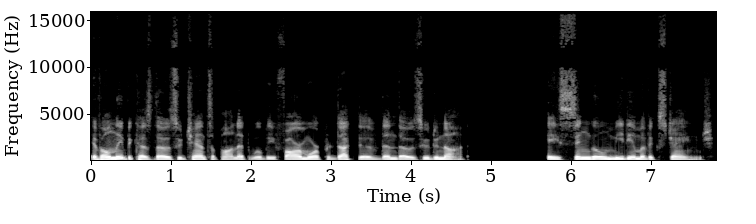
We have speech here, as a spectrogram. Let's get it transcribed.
if only because those who chance upon it will be far more productive than those who do not. A single medium of exchange,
